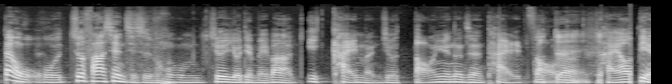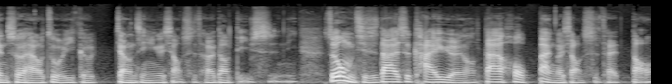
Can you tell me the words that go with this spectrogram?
但我我就发现其实我们就有点没办法一开门就到，因为那真的太早了，哦、对，对，还要电车还要坐一个。将近一个小时才会到迪士尼，所以我们其实大概是开园大概后半个小时才到，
